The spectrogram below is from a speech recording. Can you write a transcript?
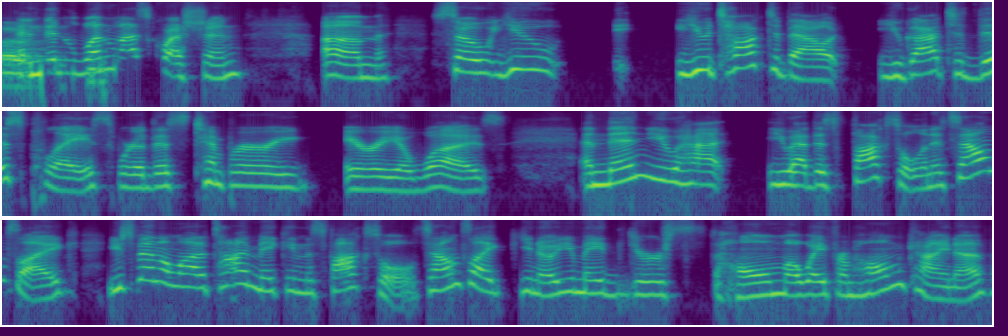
Uh, and then one last question. Um, so you you talked about you got to this place where this temporary area was and then you had you had this foxhole and it sounds like you spent a lot of time making this foxhole it sounds like you know you made your home away from home kind of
